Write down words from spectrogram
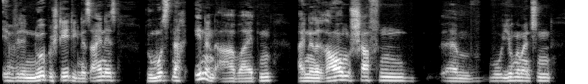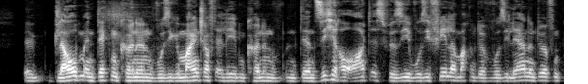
wieder nur bestätigen. Das eine ist, du musst nach innen arbeiten, einen Raum schaffen, ähm, wo junge Menschen äh, Glauben entdecken können, wo sie Gemeinschaft erleben können, der ein sicherer Ort ist für sie, wo sie Fehler machen dürfen, wo sie lernen dürfen.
